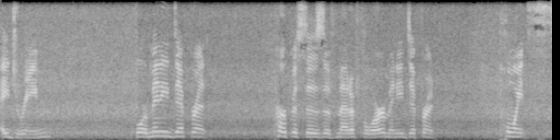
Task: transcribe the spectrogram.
a dream for many different purposes of metaphor, many different points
